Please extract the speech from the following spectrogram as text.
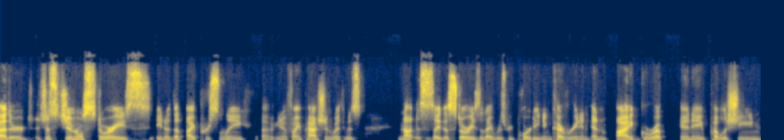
other just general stories, you know, that I personally, uh, you know, find passion with was not necessarily the stories that I was reporting and covering. And, and I grew up in a publishing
